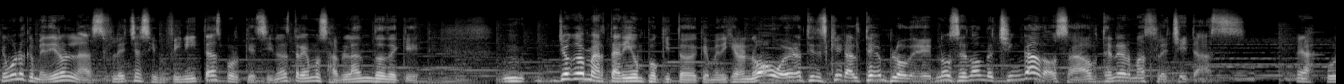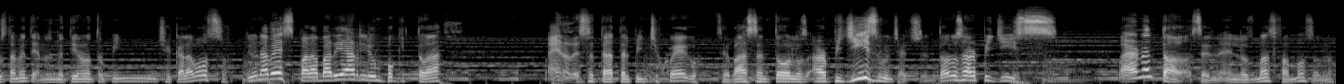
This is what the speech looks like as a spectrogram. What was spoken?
Qué bueno que me dieron las flechas infinitas, porque si no estaríamos hablando de que. Mm, Yo me hartaría un poquito de que me dijeran, no, ahora tienes que ir al templo de no sé dónde chingados a obtener más flechitas. Mira, justamente ya nos metieron otro pinche calabozo. De una vez, para variarle un poquito, ¿ah? Bueno, de eso trata el pinche juego. Se basa en todos los RPGs, muchachos. En todos los RPGs. Bueno, no en todos, en, los más famosos, ¿no?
